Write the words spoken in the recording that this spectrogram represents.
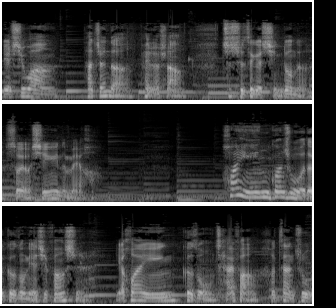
也希望它真的配得上。支持这个行动的所有幸运的美好，欢迎关注我的各种联系方式，也欢迎各种采访和赞助。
